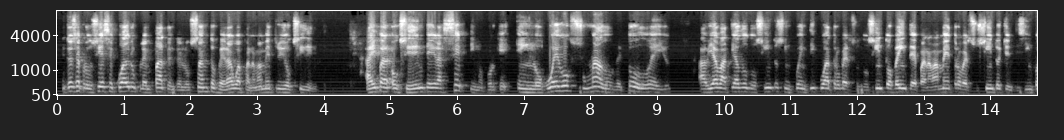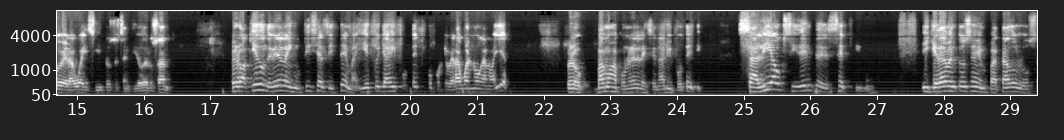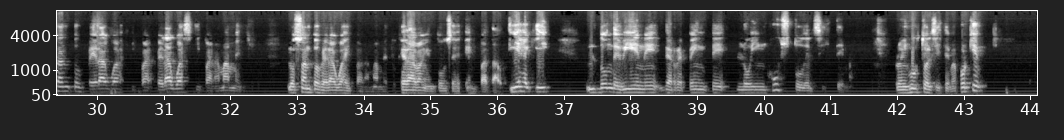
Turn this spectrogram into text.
entonces se producía ese cuádruple empate entre los Santos, Veraguas, Panamá Metro y Occidente. Ahí para Occidente era séptimo, porque en los juegos sumados de todos ellos había bateado 254 versus 220 de Panamá Metro versus 185 de Veraguas y 162 de los Santos. Pero aquí es donde viene la injusticia del sistema, y esto ya es hipotético porque Veraguas no ganó ayer. Pero vamos a poner el escenario hipotético. Salía Occidente de séptimo y quedaba entonces empatados los Santos, Veraguas y, Veraguas y Panamá Metro. Los Santos, Veraguas y Panamá Metro quedaban entonces empatados. Y es aquí donde viene de repente lo injusto del sistema. Lo injusto del sistema. Porque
